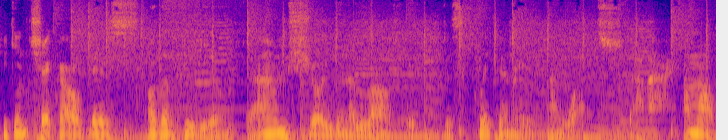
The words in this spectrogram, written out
You can check out this other video I'm sure you're gonna love it. Just click on it and watch. Bye bye. I'm out.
